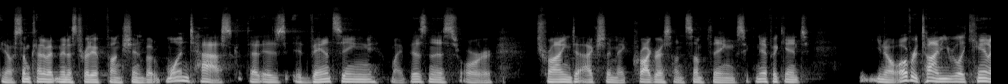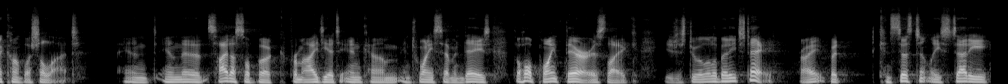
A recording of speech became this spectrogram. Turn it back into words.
you know some kind of administrative function, but one task that is advancing my business or trying to actually make progress on something significant, you know, over time you really can accomplish a lot. And in the side hustle book, from idea to income in 27 days, the whole point there is like you just do a little bit each day, right? But consistently steady,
